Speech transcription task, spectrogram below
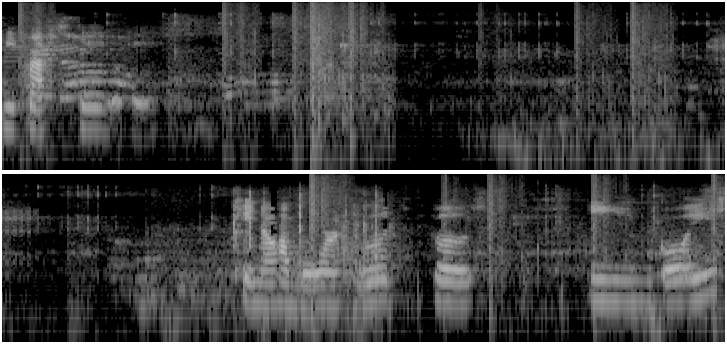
Me craft stage, okay. Okay, now I have more wood, because in guys.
